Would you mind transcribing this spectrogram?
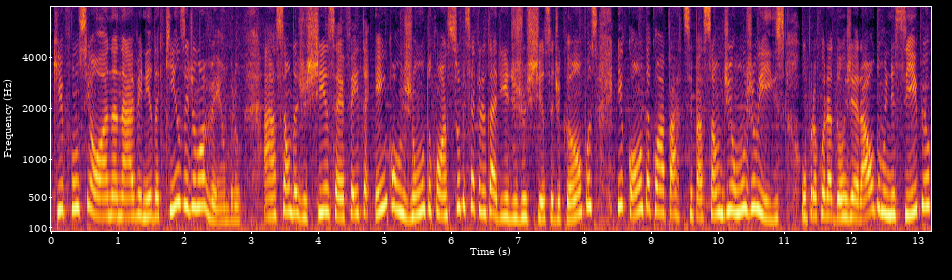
que funciona na Avenida 15 de Novembro. A ação da Justiça é feita em conjunto com a Subsecretaria de Justiça de Campos e conta com a participação de um juiz, o Procurador-Geral do município,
